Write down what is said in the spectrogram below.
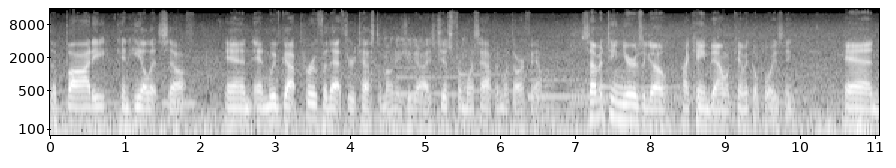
the body can heal itself. And, and we've got proof of that through testimonies, you guys, just from what's happened with our family. 17 years ago, I came down with chemical poisoning and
